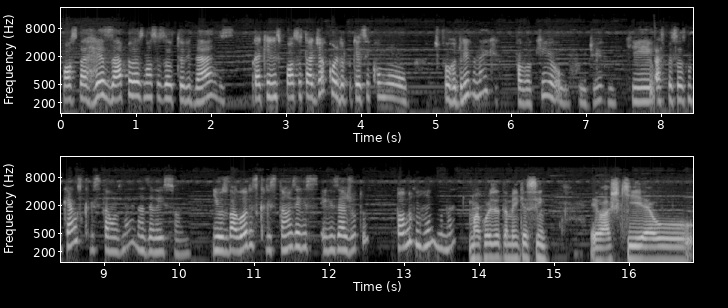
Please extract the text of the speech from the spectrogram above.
possa rezar pelas nossas autoridades para que eles possam estar de acordo, porque assim como foi o Rodrigo, né, que falou aqui, ou foi o Diego, que as pessoas não querem os cristãos, né, nas eleições. E os valores cristãos, eles, eles ajudam todo mundo, né? Uma coisa também que, assim, eu acho que é o,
